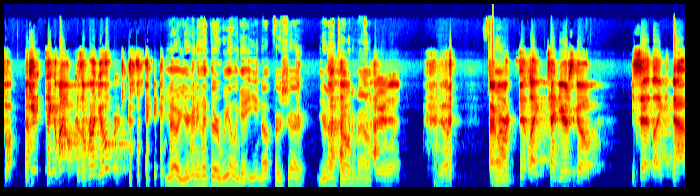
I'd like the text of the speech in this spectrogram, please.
fuck. You can't take them out because they'll run you over. Yo, you're going to hit their wheel and get eaten up for sure. You're not taking them out. Sure, yeah. Yeah. I remember Um, it like ten years ago. You said like not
